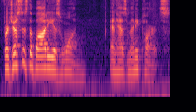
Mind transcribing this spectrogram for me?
"For just as the body is one and has many parts,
